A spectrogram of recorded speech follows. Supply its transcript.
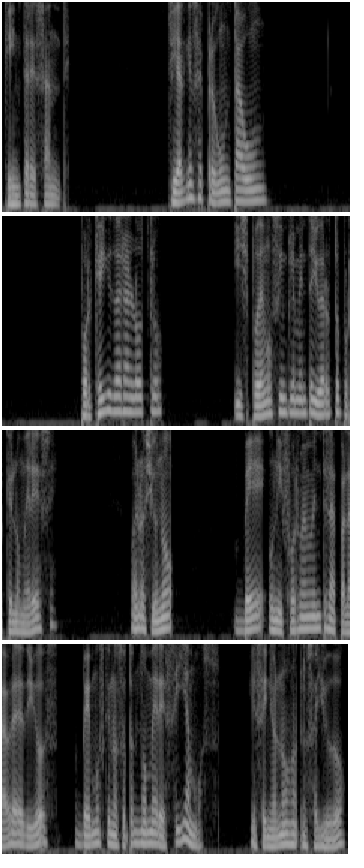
qué interesante. Si alguien se pregunta aún, ¿por qué ayudar al otro? Y podemos simplemente ayudar al otro porque lo merece. Bueno, si uno ve uniformemente la palabra de Dios, vemos que nosotros no merecíamos y el Señor nos, ayudó.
